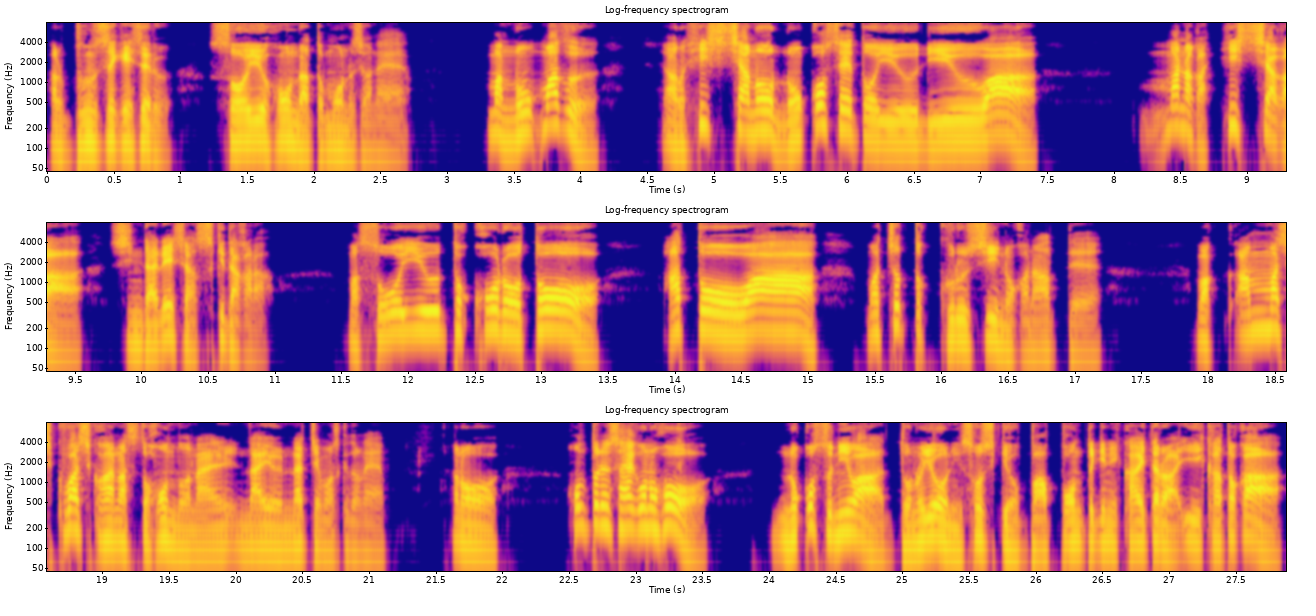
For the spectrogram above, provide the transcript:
あの、分析してる。そういう本だと思うんですよね。まあ、の、まず、あの、筆者の残せという理由は、まあなんか筆者が寝台列車好きだから。まあそういうところと、あとは、まあちょっと苦しいのかなって。まああんまし詳しく話すと本の内容になっちゃいますけどね。あの、本当に最後の方、残すにはどのように組織を抜本的に変えたらいいかとか、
